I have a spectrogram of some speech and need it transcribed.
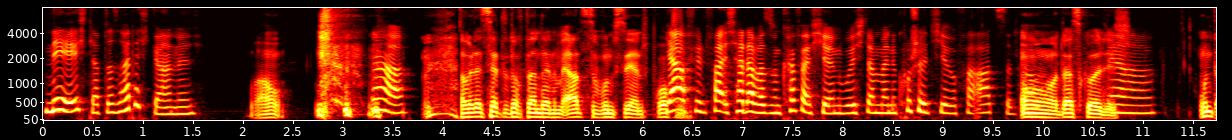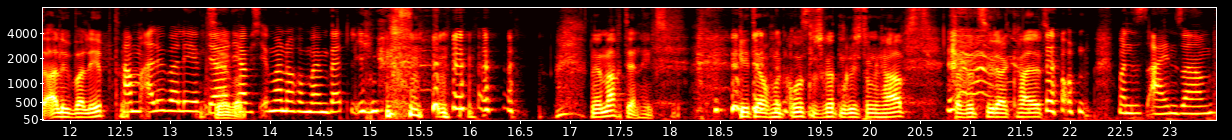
Nee, ich glaube, das hatte ich gar nicht. Wow. Ja. Aber das hätte doch dann deinem Ärztewunsch sehr entsprochen. Ja, auf jeden Fall. Ich hatte aber so ein Köfferchen, wo ich dann meine Kuscheltiere verarztet habe. oh, das goldig. Ja, Und alle überlebt? haben alle überlebt. Sehr Ja, die gut. habe ich immer noch in meinem Bett liegen. Wer macht ja nichts. Geht ja auch mit großen Schritten Richtung Herbst. Da wird's wieder kalt. Und man ist einsam.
